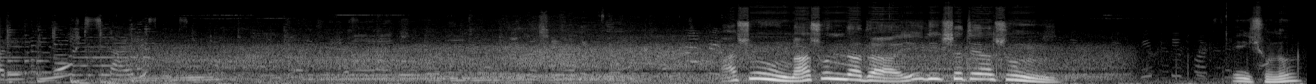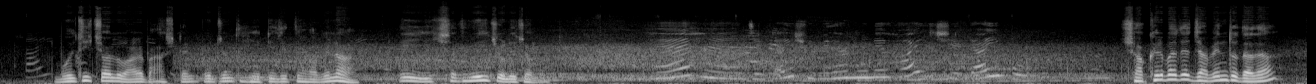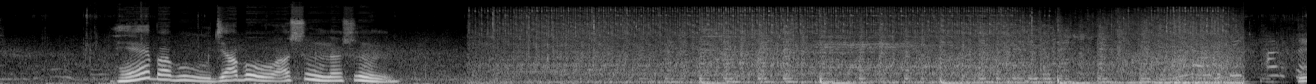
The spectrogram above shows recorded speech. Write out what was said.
পরিবারের most stylish আসুন আসুন দাদা এই রিক্সাতে আসুন। এই শোনো বলছি চলো আর বাস স্ট্যান্ড পর্যন্ত হেঁটে যেতে হবে না? এই রিক্সা ধরেই চলে চলো। হ্যাঁ হ্যাঁ যেটাই সুবিধা মনে হয় সেটাই শখের বাজার যাবেন তো দাদা? হ্যাঁ বাবু, যাব। আসুন আসুন।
